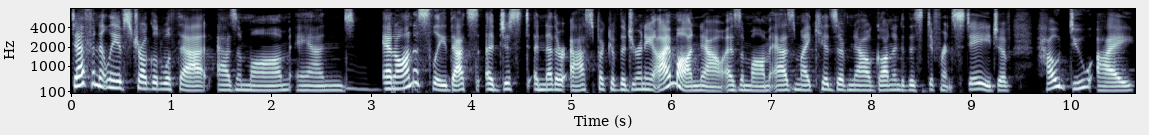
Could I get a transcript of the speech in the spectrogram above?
definitely have struggled with that as a mom. And, Mm. and honestly, that's a, just another aspect of the journey I'm on now as a mom, as my kids have now gone into this different stage of how do I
